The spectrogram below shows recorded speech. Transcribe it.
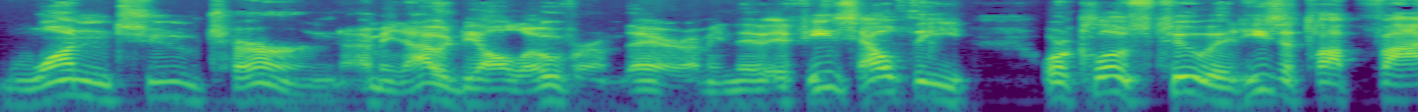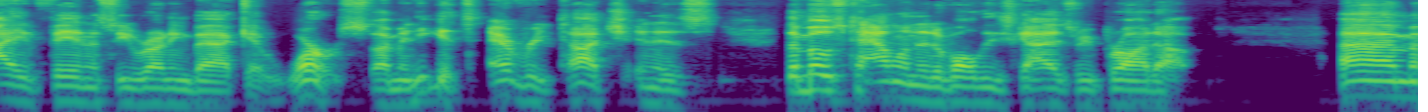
one two turn, I mean, I would be all over him there. I mean, if he's healthy or close to it, he's a top five fantasy running back at worst. I mean, he gets every touch and is the most talented of all these guys we brought up. Um,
